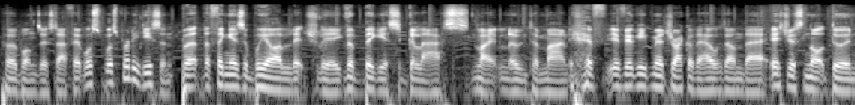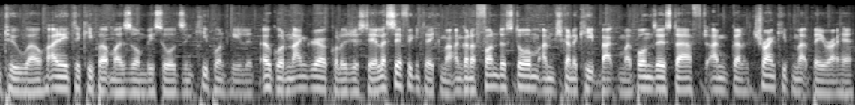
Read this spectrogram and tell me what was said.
per bonzo staff. It was was pretty decent. But the thing is, we are literally the biggest glass like known to man. If if you're keeping a track of the health down there, it's just not doing too well. I need to keep up my zombie swords and keep on healing. Oh god, an angry archaeologist here. Let's see if we can take him out. I'm gonna thunderstorm. I'm just gonna keep back my bonzo staff. I'm gonna try and keep him at bay right here.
